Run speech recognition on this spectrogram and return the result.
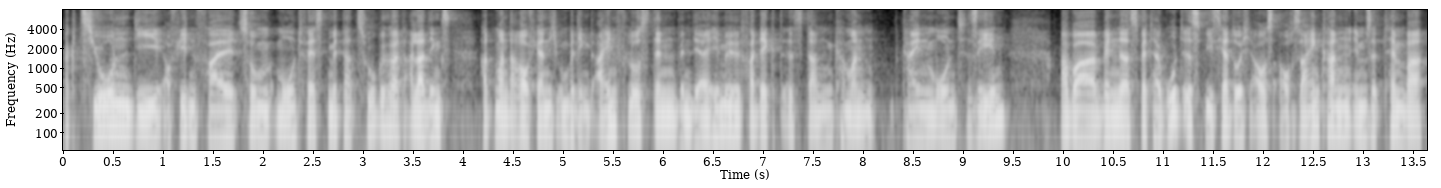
Aktion, die auf jeden Fall zum Mondfest mit dazugehört. Allerdings hat man darauf ja nicht unbedingt Einfluss, denn wenn der Himmel verdeckt ist, dann kann man keinen Mond sehen. Aber wenn das Wetter gut ist, wie es ja durchaus auch sein kann im September,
